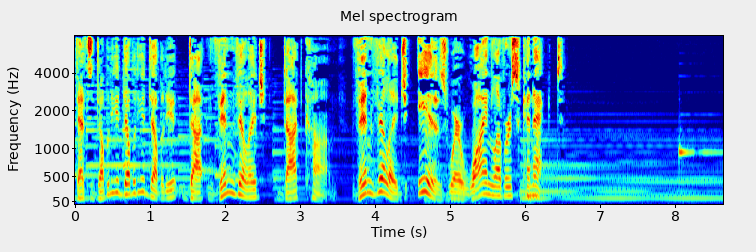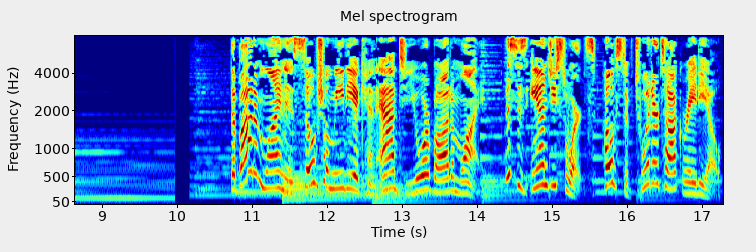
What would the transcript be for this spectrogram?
That's www.vinvillage.com. Vin Village is where wine lovers connect. The bottom line is social media can add to your bottom line. This is Angie Swartz, host of Twitter Talk Radio.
